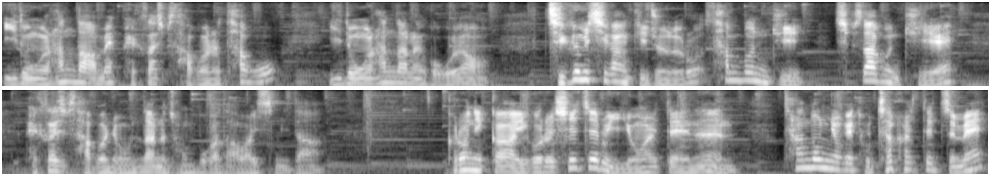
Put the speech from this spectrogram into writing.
이동을 한 다음에 144번을 타고 이동을 한다는 거고요. 지금 시간 기준으로 3분 뒤, 14분 뒤에 144번이 온다는 정보가 나와 있습니다. 그러니까 이거를 실제로 이용할 때에는 창동역에 도착할 때쯤에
